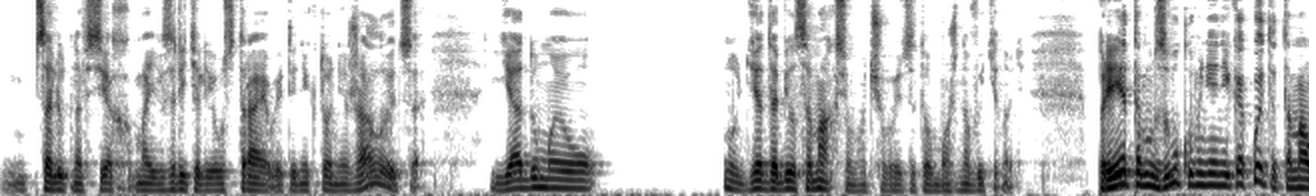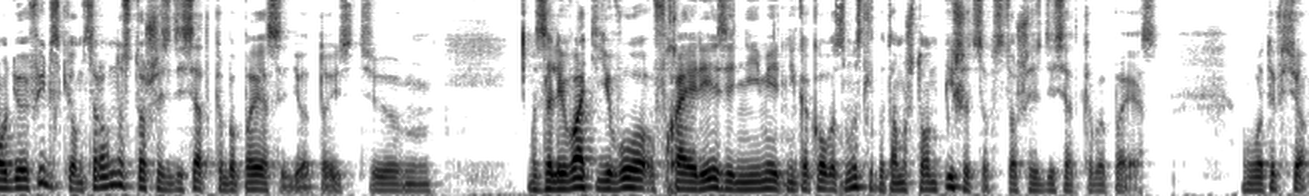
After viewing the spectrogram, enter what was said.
абсолютно всех моих зрителей устраивает и никто не жалуется, я думаю, ну, я добился максимума, чего из этого можно вытянуть. При этом звук у меня не какой-то там аудиофильский, он все равно 160 кбпс идет. То есть эм, заливать его в хайрезе не имеет никакого смысла, потому что он пишется в 160 кбпс. Вот и все.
